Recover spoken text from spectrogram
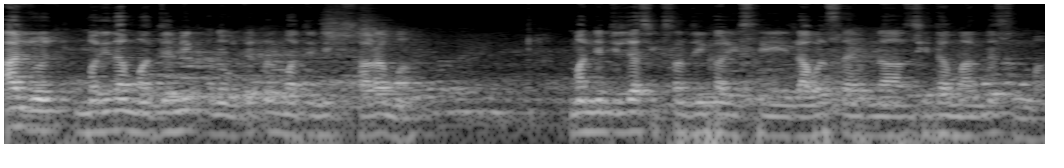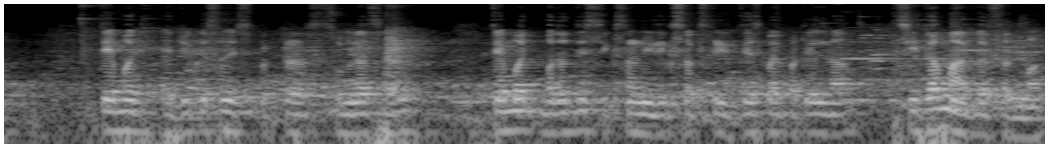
આજ રોજ મરીના માધ્યમિક અને ઉચ્ચતર માધ્યમિક શાળામાં માન્ય જિલ્લા શિક્ષણાધિકારી શ્રી રાવલ સાહેબના સીધા માર્ગદર્શનમાં તેમજ એજ્યુકેશન ઇન્સ્પેક્ટર સુમિરા સાહેબ તેમજ મદદનીશ શિક્ષણ નિરીક્ષક શ્રી રીતેશભાઈ પટેલના સીધા માર્ગદર્શનમાં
